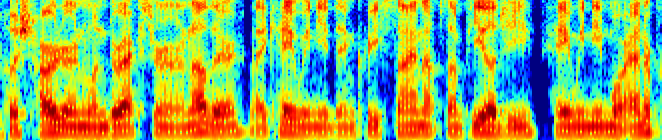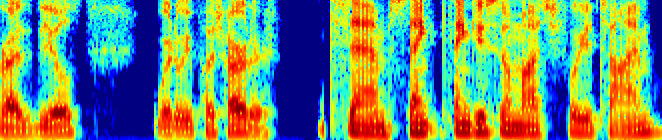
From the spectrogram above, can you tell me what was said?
push harder in one direction or another. Like, hey, we need to increase signups on PLG. Hey, we need more enterprise deals where do we push harder? Sam, thank thank you so much for your time.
